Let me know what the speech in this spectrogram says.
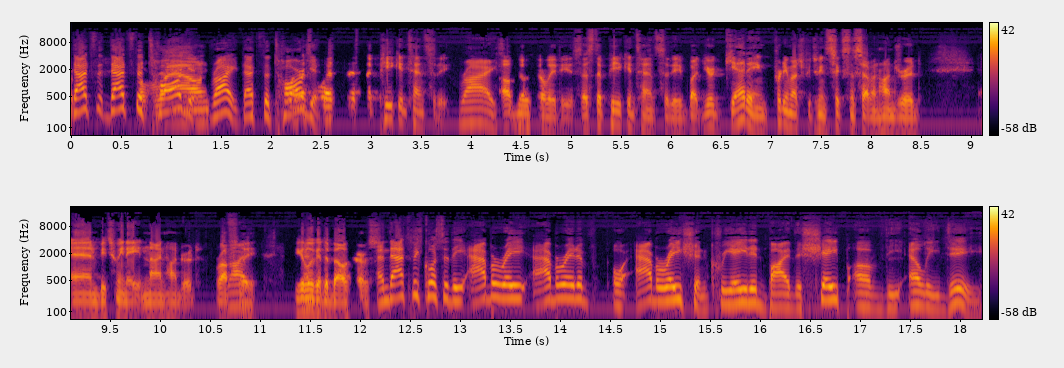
That's the that's the target. Right. That's the target. Well, that's, that's the peak intensity Right. of those LEDs. That's the peak intensity. But you're getting pretty much between six and seven hundred, and between eight and nine hundred, roughly. Right. You look at the bell curves. And that's because of the aberra- aberrative or aberration created by the shape of the LED.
